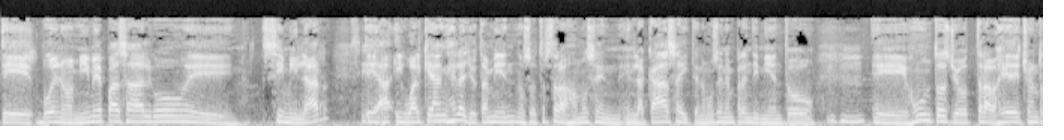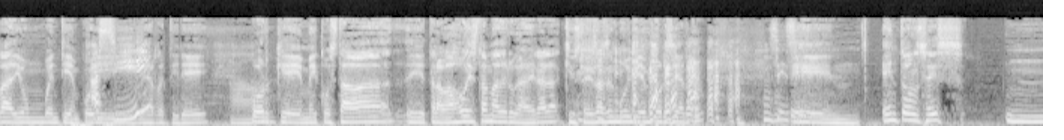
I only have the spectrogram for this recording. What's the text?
Eh, bueno, a mí me pasa algo eh, similar. Sí. Eh, a- igual que Ángela, yo también, nosotros trabajamos en, en la casa y tenemos un emprendimiento eh, juntos. Yo trabajé, de hecho, en radio un buen tiempo ¿Ah, y sí? me retiré Ah. porque me costaba trabajo esta madrugadera, la- que ustedes hacen muy bien, por cierto. Sí, entonces, mm,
